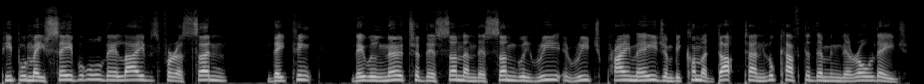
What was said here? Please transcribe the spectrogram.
People may save all their lives for a son. They think they will nurture their son and their son will re- reach prime age and become a doctor and look after them in their old age.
